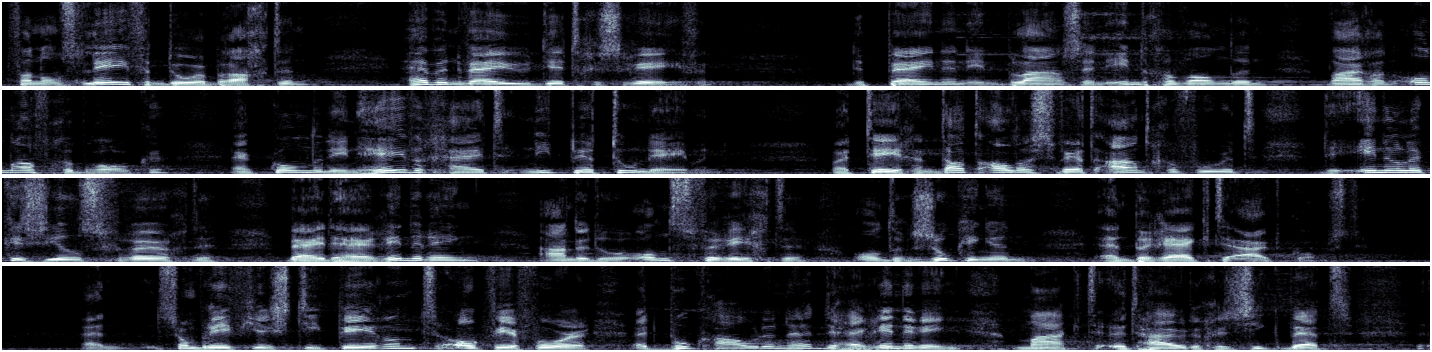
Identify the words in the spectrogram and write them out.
van ons leven doorbrachten... hebben wij u dit geschreven. De pijnen in blaas en ingewanden waren onafgebroken... en konden in hevigheid niet meer toenemen. Maar tegen dat alles werd aangevoerd de innerlijke zielsvreugde... bij de herinnering aan de door ons verrichte onderzoekingen en bereikte uitkomsten. En zo'n briefje is typerend, ook weer voor het boekhouden. Hè. De herinnering maakt het huidige ziekbed eh,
